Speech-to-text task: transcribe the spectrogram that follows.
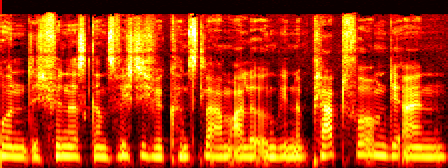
und ich finde es ganz wichtig, wir Künstler haben alle irgendwie eine Plattform, die einen,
